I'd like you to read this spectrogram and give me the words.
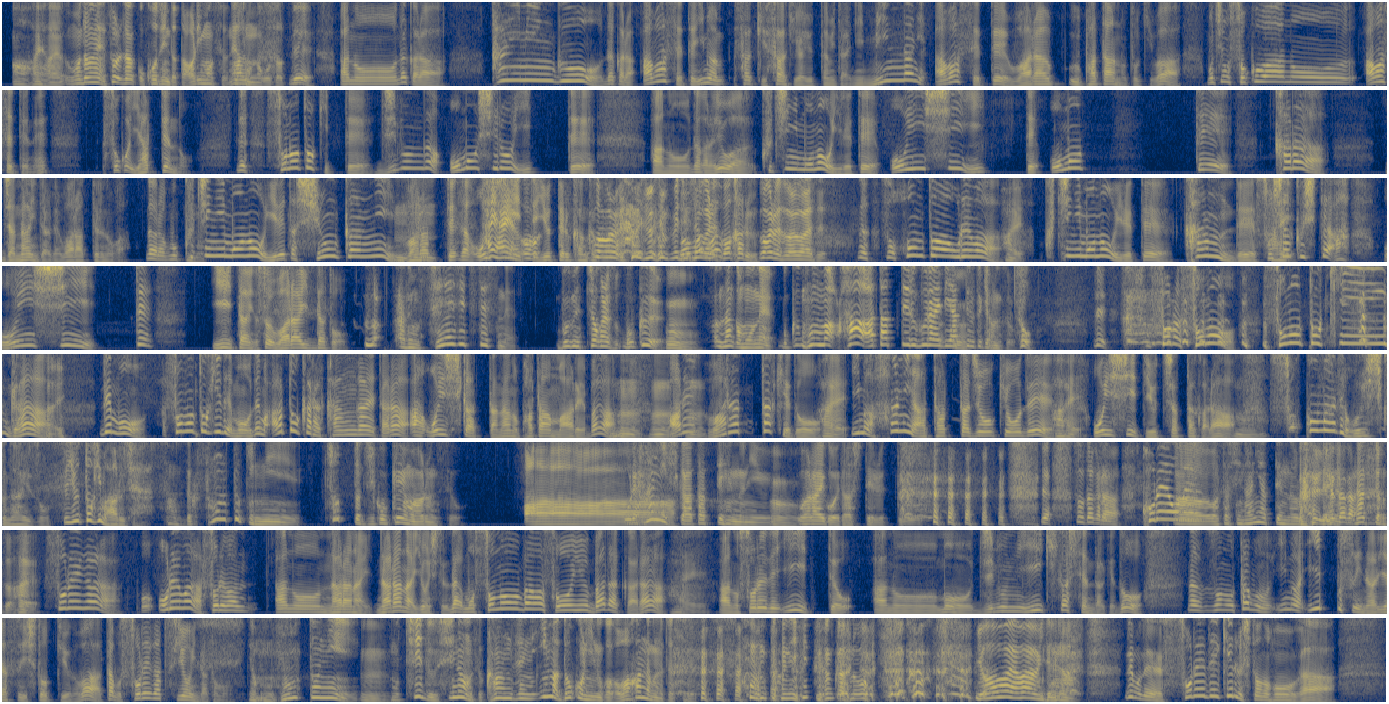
あはいはいまだねそれだと個人だったらありますよねあそんなことだって。であのーだからタイミングをだから合わせて今さっきサーキが言ったみたいにみんなに合わせて笑うパターンの時はもちろんそこはあのー合わせてねそこはやってんの。でその時って自分が面白いってあのだから要は口に物を入れて美味しいって思ってからじゃないんだよね笑ってるのが。だからもう口に物を入れた瞬間に笑って、だから美味しいって言ってる感覚わなのかりますめちゃくちゃわかりますわかる？わかりますわかります。だそう本当は俺ははい。口に物を入れて噛んで咀嚼して、あ美味しいって言いたいの。それ笑いだと。うわあでも誠実ですね僕めっちゃわかります。僕、うん、なんかもうね僕ほんま歯当たってるぐらいでやってる時あるんですよ、そう。でそそのその その時が、はい。でもその時でもでも後から考えたらあ美味しかったなのパターンもあれば、うんうんあれ、うん笑ったけど、はい。今歯に当たった状況で、はい、美味しいって言っちゃったから、うん。そこまで美味しくないぞっていう時もあるじゃん。そうです。だからその時にちょっと自己嫌悪あるんですよあ俺歯にしか当たってへんのにうん。笑い声出してるっていう、いやそうだからこれをね私何やってんだろうみたいな なっちゃうんですよ。はい。それがお俺はそれはあのならないならないようにしてる。だからもうその場はそういう場だからはい。あのそれでいいっておあのもう自分に言い聞かしてんだけどだからその多分今イップスになりやすい人っていうのは多分それが強いんだと思う。いやもう本当に、うん。もう地図失うんですよ。完全に今どこにいるのかが分かんなくなっちゃって 本当に。なんかあの やばいやばいみたいな。でもねそれできる人の方が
